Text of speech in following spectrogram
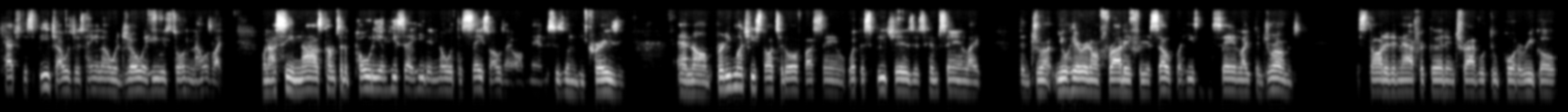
catch the speech. I was just hanging out with Joe, and he was talking. I was like, when I seen Nas come to the podium, he said he didn't know what to say. So I was like, oh man, this is gonna be crazy. And um, pretty much he starts it off by saying what the speech is is him saying like the drum. You'll hear it on Friday for yourself, but he's saying like the drums. It started in Africa, then traveled through Puerto Rico,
